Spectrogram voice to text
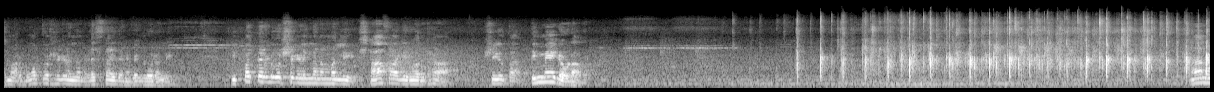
ಸುಮಾರು ಮೂವತ್ತು ವರ್ಷಗಳಿಂದ ನಡೆಸ್ತಾ ಇದ್ದೇನೆ ಬೆಂಗಳೂರಲ್ಲಿ. ಇಪ್ಪತ್ತೆರಡು ವರ್ಷಗಳಿಂದ ನಮ್ಮಲ್ಲಿ ಸ್ಟಾಫ್ ಆಗಿರುವಂತಹ ಶ್ರೀಯುತ ತಿಮ್ಮೇಗೌಡ ಅವರು. ನಾನು,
